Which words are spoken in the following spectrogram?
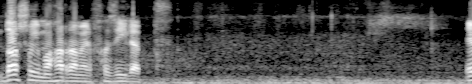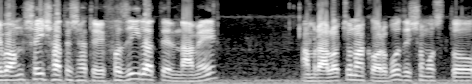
দশই মহরমের ফজিলত। এবং সেই সাথে সাথে ফজিলতের নামে আমরা আলোচনা করব যে সমস্ত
